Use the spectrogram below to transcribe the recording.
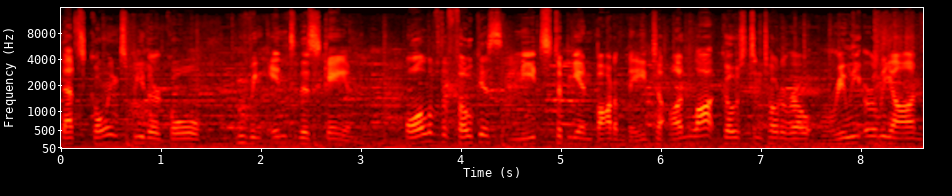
that's going to be their goal moving into this game. All of the focus needs to be in bottom. They need to unlock Ghost and Totoro really early on,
